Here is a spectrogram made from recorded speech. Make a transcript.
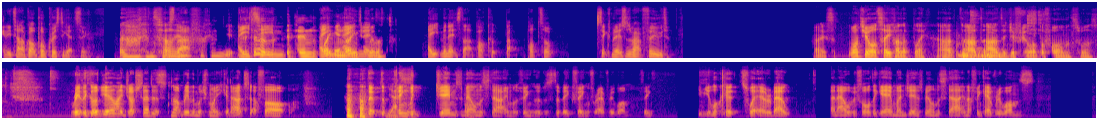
Can you tell I've got a pub quiz to get to? Ah, I can tell, What's yeah. that? Fucking, y- it's in- 18 It's in eight like eight 90 minutes. minutes. Eight minutes that pod, that pod took. Six minutes was about food. Right. What's your take on the play? How, how, how did you feel the performance was? Really good, yeah. Like Josh said, there's not really much more you can add. I thought the, the Yes. thing with James Milner starting, I think that was the big thing for everyone. I think if you look at Twitter about an hour before the game when James Milner's starting, I think everyone's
